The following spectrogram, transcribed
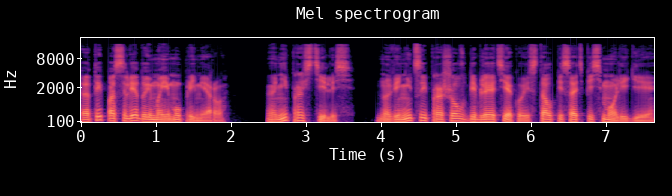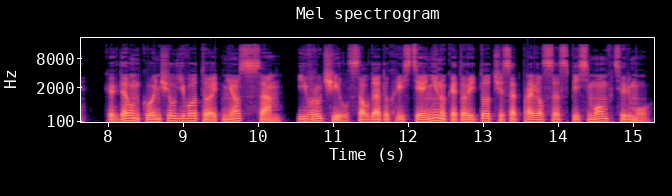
А ты последуй моему примеру». Они простились. Но Вениций прошел в библиотеку и стал писать письмо Лигии. Когда он кончил его, то отнес сам и вручил солдату-христианину, который тотчас отправился с письмом в тюрьму.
